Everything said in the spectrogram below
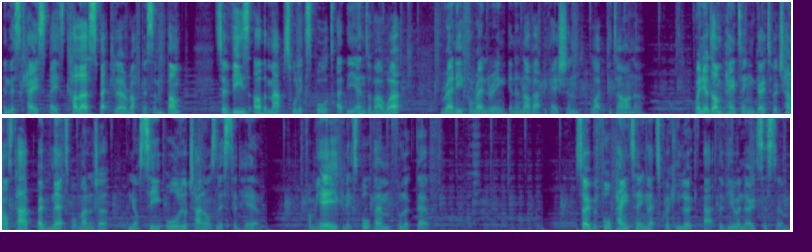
in this case base color, specular, roughness and bump, so these are the maps we'll export at the end of our work, ready for rendering in another application like Katana. When you're done painting, go to the Channels tab, open the Export Manager, and you'll see all your channels listed here. From here you can export them for LookDev. So before painting, let's quickly look at the viewer node system.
